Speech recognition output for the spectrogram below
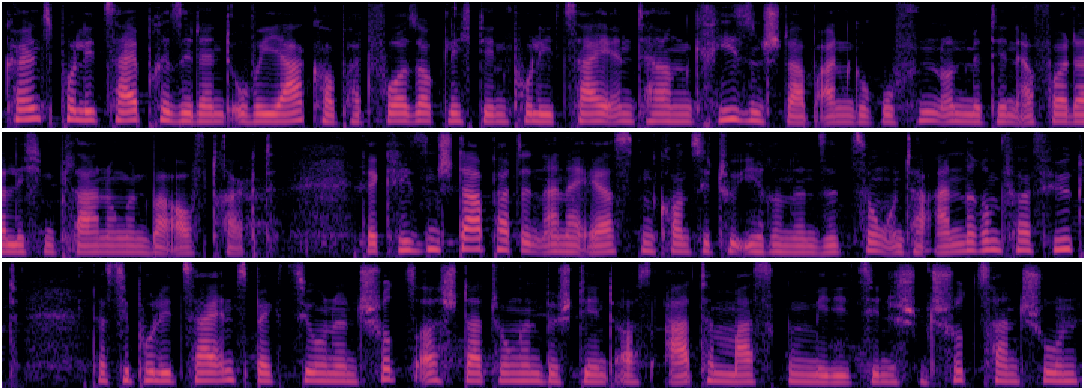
Kölns Polizeipräsident Uwe Jakob hat vorsorglich den polizeiinternen Krisenstab angerufen und mit den erforderlichen Planungen beauftragt. Der Krisenstab hat in einer ersten konstituierenden Sitzung unter anderem verfügt, dass die Polizeiinspektionen Schutzausstattungen bestehend aus Atemmasken, medizinischen Schutzhandschuhen,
